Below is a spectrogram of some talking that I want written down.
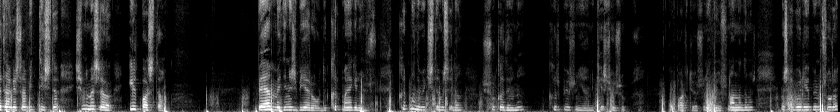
Evet arkadaşlar bitti işte. Şimdi mesela ilk başta beğenmediğiniz bir yer oldu. Kırpmaya geliyorsunuz. Kırpma demek işte mesela şu kadarını kırpıyorsun yani kesiyorsun. Kopartıyorsun ediyorsun anladınız. Mesela böyle yapıyorsunuz sonra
